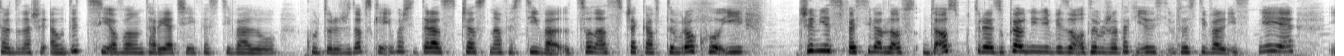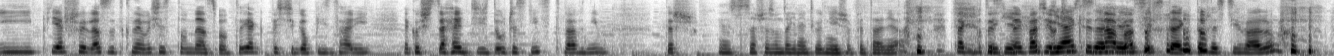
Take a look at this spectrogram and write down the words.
wracamy do naszej audycji o wolontariacie i festiwalu kultury żydowskiej. I właśnie teraz czas na festiwal. Co nas czeka w tym roku i czym jest festiwal dla, os dla osób, które zupełnie nie wiedzą o tym, że taki festiwal istnieje i pierwszy raz zetknęły się z tą nazwą. To jak byście go pisali, jakoś zachęcić do uczestnictwa w nim też. To zawsze są takie najtrudniejsze pytania. Tak, bo to jest Takie, najbardziej oczywiste dla was. tak, do festiwalu?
